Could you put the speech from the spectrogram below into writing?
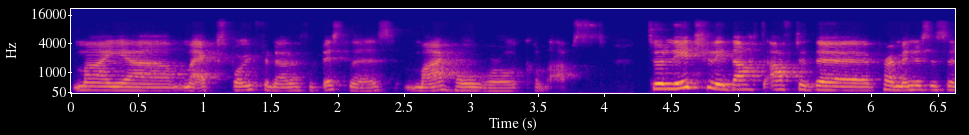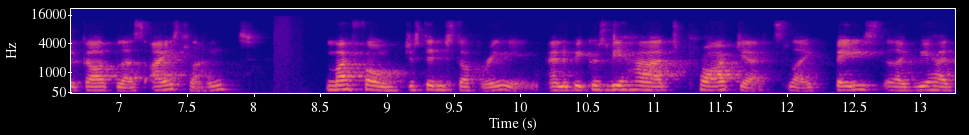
my uh, my ex boyfriend out of the business, my whole world collapsed. So literally, that after the prime minister said, "God bless Iceland," my phone just didn't stop ringing. And because we had projects like based like we had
